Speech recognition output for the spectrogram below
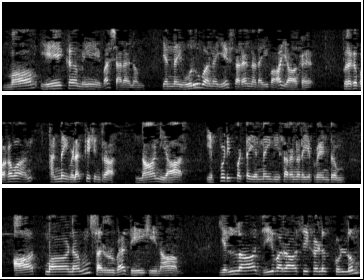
மாம் ஏகமேவ சரணம். என்னை ஒருவனையே சரணடைவாயாக. பிறகு பகவான் தன்னை விளக்குகின்றார் நான் யார்? எப்படிப்பட்ட என்னை நீ சரணடைய வேண்டும்? ஆத்மானம் சர்வ தேகினாம் எல்லா ஜீவராசிகளுக்குள்ளும்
